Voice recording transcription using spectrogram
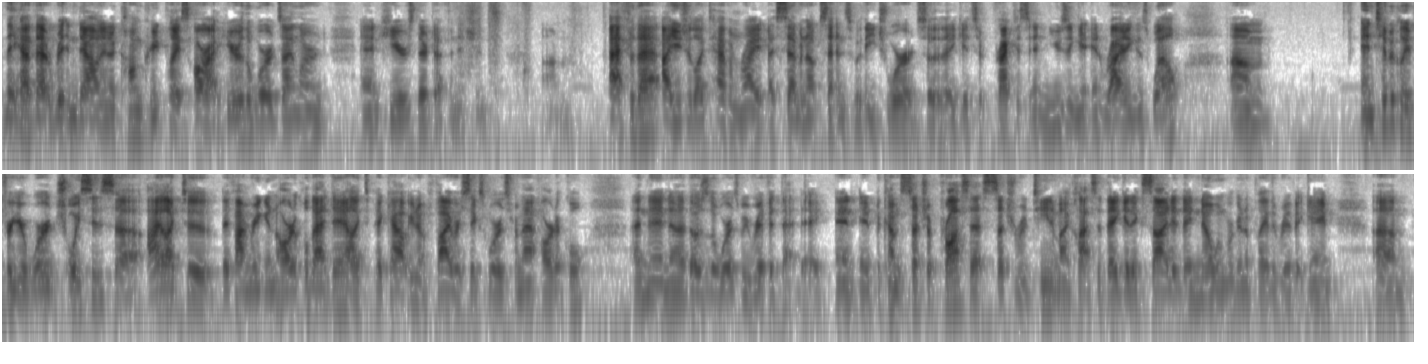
they have that written down in a concrete place. All right, here are the words I learned, and here's their definitions. Um, after that, I usually like to have them write a seven up sentence with each word so that they get to practice in using it in writing as well. Um, and typically for your word choices, uh, I like to, if I'm reading an article that day, I like to pick out, you know, five or six words from that article. And then uh, those are the words we rivet that day. And it becomes such a process, such a routine in my class that they get excited. They know when we're going to play the rivet game. Um,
